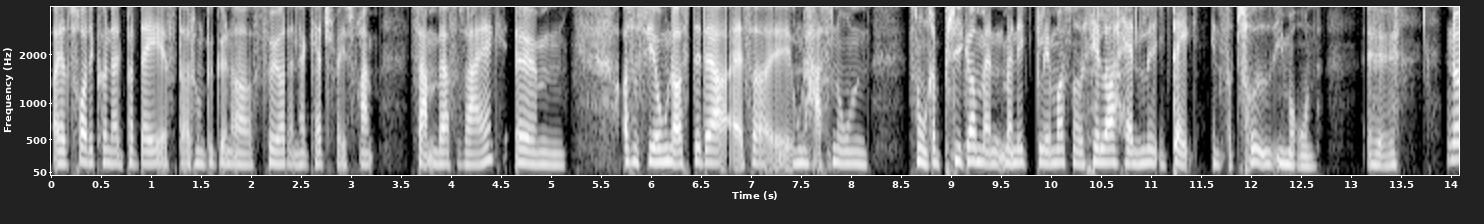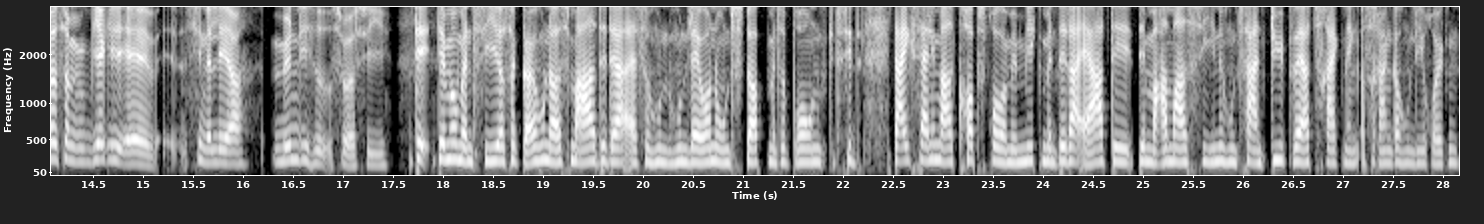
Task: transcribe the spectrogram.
Og jeg tror, det kun er et par dage efter, at hun begynder at føre den her catchphrase frem sammen hver for sig. Ikke? Øhm, og så siger hun også det der, altså øh, hun har sådan nogle sådan nogle replikker, man, man ikke glemmer sådan noget. Hellere handle i dag, end fortryde i morgen. Øh. Noget, som virkelig øh, signalerer myndighed, så at sige. Det, det må man sige, og så gør hun også meget det der, altså hun, hun laver nogle stop, men så bruger hun sit, der er ikke særlig meget kropssprog og mimik, men det der er, det, det er meget, meget sigende. Hun tager en dyb vejrtrækning, og så ranker hun lige ryggen,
